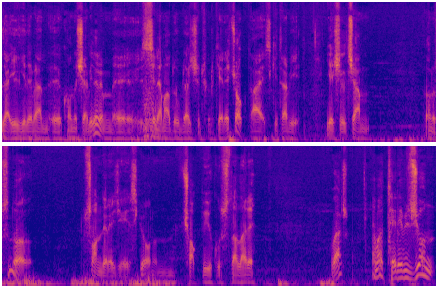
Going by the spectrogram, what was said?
ile ilgili ben e, konuşabilirim. E, sinema dublajı Türkiye'de çok daha eski tabii. Yeşilçam konusunda o son derece eski. Onun çok büyük ustaları var. Ama televizyon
